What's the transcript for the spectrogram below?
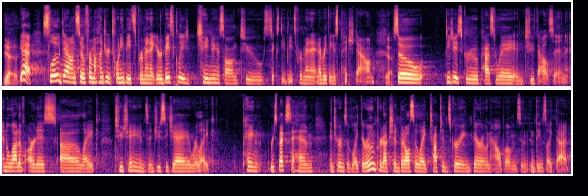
Yeah. Yeah, slowed down. So from 120 beats per minute, you're basically changing a song to 60 beats per minute, and everything is pitched down. Yeah. So DJ Screw passed away in 2000, and a lot of artists uh, like 2 Chainz and Juicy J were like paying respects to him in terms of like their own production, but also like chopped and screwing their own albums and, and things like that.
